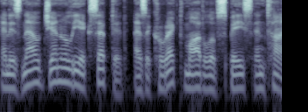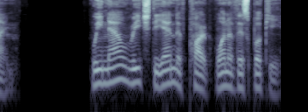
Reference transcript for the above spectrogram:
and is now generally accepted as a correct model of space and time. We now reach the end of part 1 of this Bookey.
